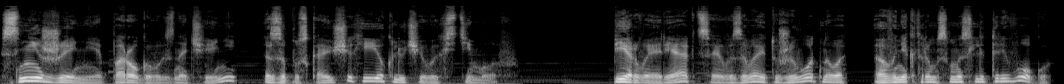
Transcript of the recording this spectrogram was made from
снижение пороговых значений, запускающих ее ключевых стимулов. Первая реакция вызывает у животного а в некотором смысле тревогу.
